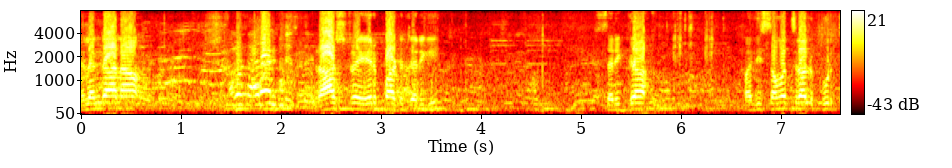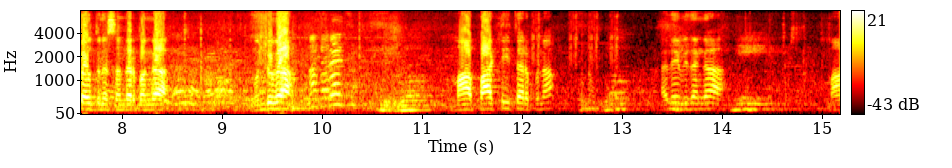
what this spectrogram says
తెలంగాణ రాష్ట్ర ఏర్పాటు జరిగి సరిగ్గా పది సంవత్సరాలు పూర్తవుతున్న సందర్భంగా ముందుగా మా పార్టీ తరపున అదేవిధంగా మా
